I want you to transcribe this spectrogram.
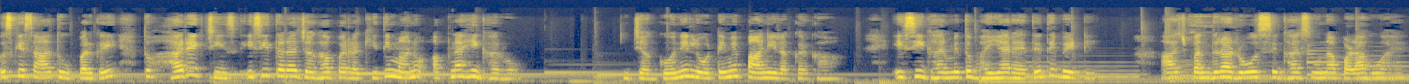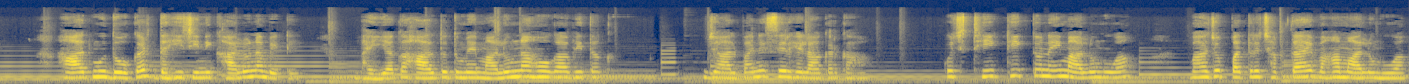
उसके साथ ऊपर गई तो हर एक चीज़ इसी तरह जगह पर रखी थी, मानो अपना ही घर हो। जग्गो ने लोटे में पानी रखकर कहा, इसी घर में तो भैया रहते थे बेटी। आज पंद्रह रोज से घर सूना पड़ा हुआ है। हाथ मुँह धोकर दही चीनी खा लो ना बेटी। भैया का हाल तो तुम्हें मालूम ना होगा अभी तक। जालपा ने सिर हिलाकर कहा, कुछ ठीक ठीक तो नहीं मालूम हुआ? वह जो पत्र छपता है, वहाँ मालूम हुआ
